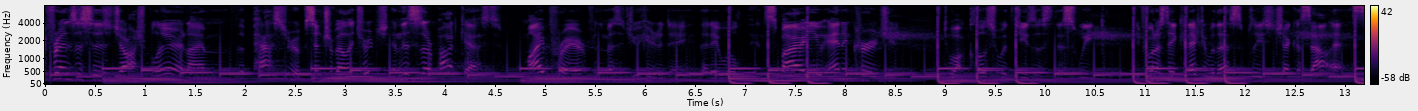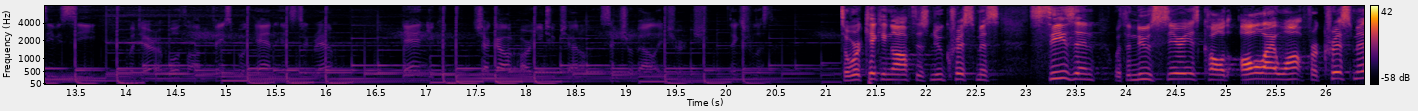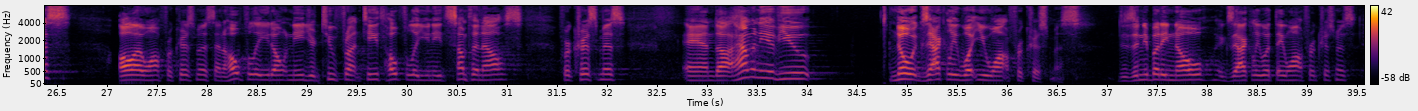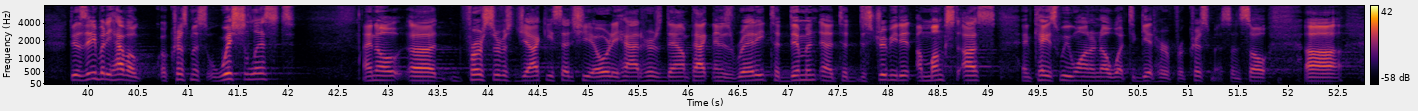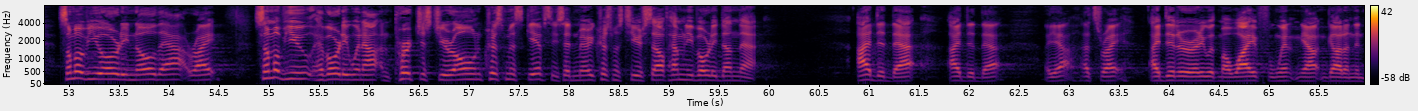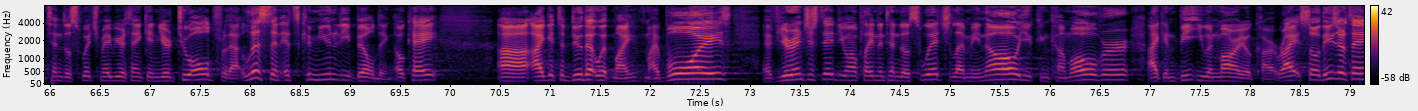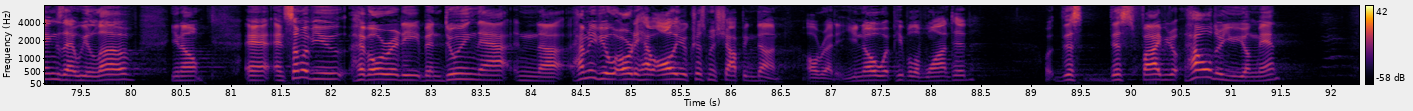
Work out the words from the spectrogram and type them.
Hey, friends, this is Josh Blair, and I'm the pastor of Central Valley Church, and this is our podcast. My prayer for the message you hear today that it will inspire you and encourage you to walk closer with Jesus this week. If you want to stay connected with us, please check us out at CVC Madera, both on Facebook and Instagram, and you can check out our YouTube channel, Central Valley Church. Thanks for listening. So, we're kicking off this new Christmas season with a new series called All I Want for Christmas all I want for Christmas. And hopefully, you don't need your two front teeth. Hopefully, you need something else for Christmas. And uh, how many of you know exactly what you want for Christmas? Does anybody know exactly what they want for Christmas? Does anybody have a, a Christmas wish list? I know uh, first service Jackie said she already had hers down packed and is ready to, dim- uh, to distribute it amongst us in case we want to know what to get her for Christmas. And so uh, some of you already know that, right? Some of you have already went out and purchased your own Christmas gifts. You said Merry Christmas to yourself. How many have already done that? I did that. I did that. Yeah, that's right. I did it already with my wife. Went out and got a Nintendo Switch. Maybe you're thinking you're too old for that. Listen, it's community building, okay? Uh, I get to do that with my, my boys. If you're interested, you want to play Nintendo Switch, let me know. You can come over. I can beat you in Mario Kart, right? So these are things that we love, you know. And, and some of you have already been doing that. And uh, how many of you already have all your Christmas shopping done already? You know what people have wanted? This, this five year old, how old are you, young man?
